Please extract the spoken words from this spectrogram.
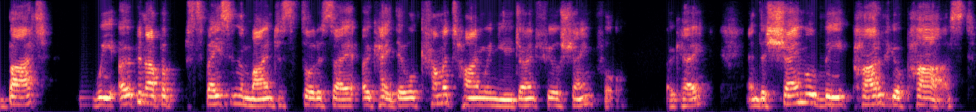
but we open up a space in the mind to sort of say, okay, there will come a time when you don't feel shameful. Okay. And the shame will be part of your past,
